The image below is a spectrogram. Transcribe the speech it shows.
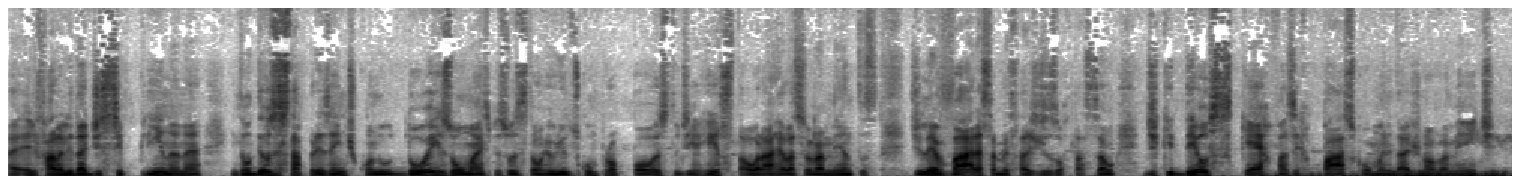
ele fala ali da disciplina, né? Então Deus está presente quando dois ou mais pessoas estão reunidos com o propósito de restaurar relacionamentos, de levar essa mensagem de exortação, de que Deus quer fazer paz com a humanidade novamente.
